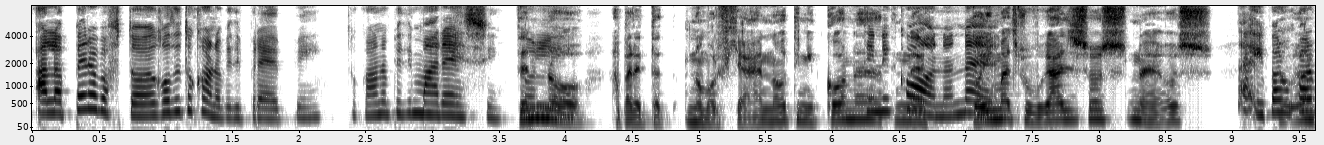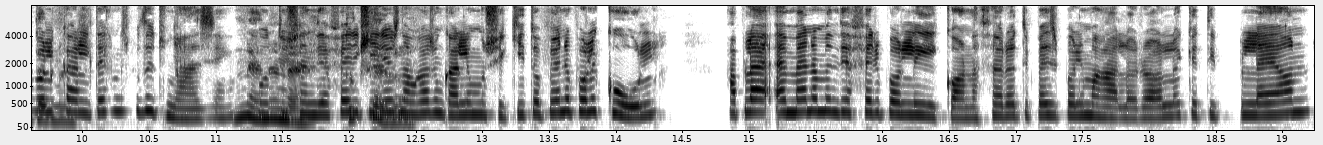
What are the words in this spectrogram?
αλλά πέρα από αυτό, εγώ δεν το κάνω επειδή πρέπει. Το κάνω επειδή μ' αρέσει. Δεν πολύ. εννοώ απαραίτητα την ομορφιά, εννοώ την εικόνα. Την εικόνα, ναι. Το image που βγάζεις ως. Ναι, ως... Ε, Υπάρχουν το πάρα πολλοί entertainment. καλλιτέχνες που δεν τους νοιάζει. Ναι, που ναι, τους ναι. ενδιαφέρει Το ξέρω. κυρίω να βγάζουν καλή μουσική, το οποίο είναι πολύ cool. Απλά εμένα με ενδιαφέρει πολύ η εικόνα. Θεωρώ ότι παίζει πολύ μεγάλο ρόλο και ότι πλέον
